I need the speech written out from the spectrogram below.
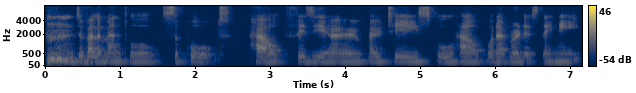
developmental support, help, physio, OT, school help, whatever it is they need.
